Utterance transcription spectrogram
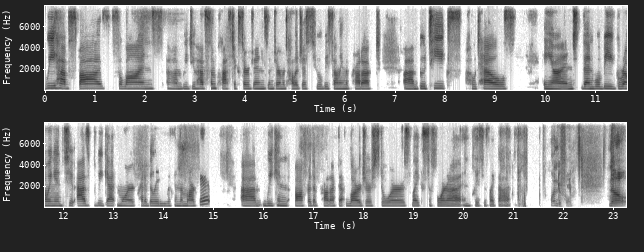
we have spas, salons. Um, we do have some plastic surgeons and dermatologists who will be selling the product, um, boutiques, hotels, and then we'll be growing into as we get more credibility within the market. Um, we can offer the product at larger stores like Sephora and places like that. Wonderful. Now,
